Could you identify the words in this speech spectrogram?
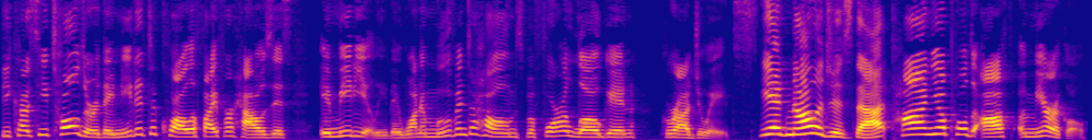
because he told her they needed to qualify for houses immediately. They want to move into homes before Logan graduates. He acknowledges that Tanya pulled off a miracle,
